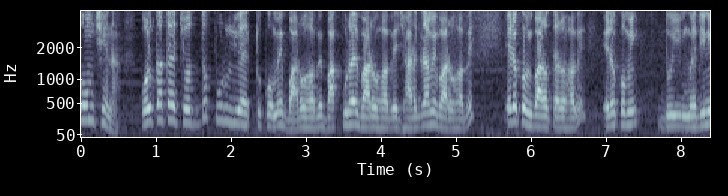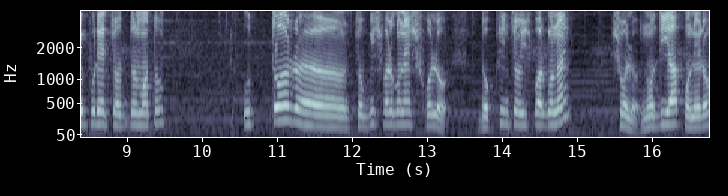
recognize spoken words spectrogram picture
কমছে না। কলকাতায় চোদ্দ, পুরুলিয়া একটু কমে বারো হবে, বাঁকুড়ায় বারো হবে, ঝাড়গ্রামে বারো হবে, এরকমই বারো তেরো হবে, এরকমই দুই মেদিনীপুরে চোদ্দোর মতো। উত্তর চব্বিশ পরগনায় ষোলো, দক্ষিণ চব্বিশ পরগনায় ষোলো, নদিয়া পনেরো,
